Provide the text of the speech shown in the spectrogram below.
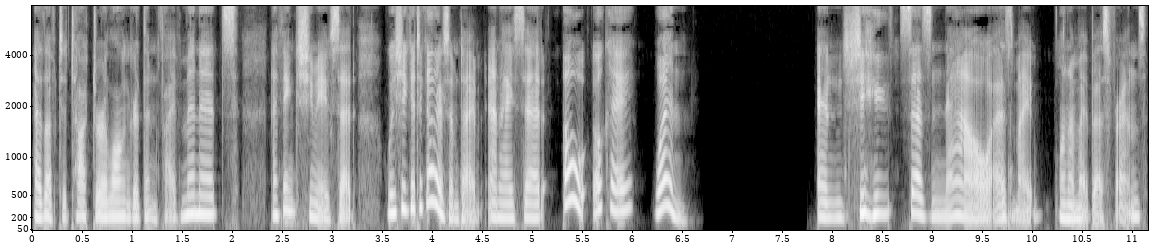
I'd love to talk to her longer than five minutes. I think she may have said, We should get together sometime. And I said, Oh, okay. When? And she says now, as my one of my best friends,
